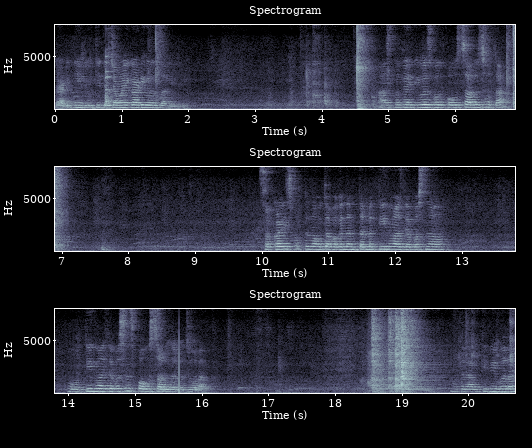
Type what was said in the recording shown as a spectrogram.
गाडी नेली होती त्याच्यामुळे गाडीवरच आलेली. आज तर काही दिवसभर पाऊस चालूच होता. सकाळीच फक्त नव्हता बघा नंतर ना तीन वाजल्यापासून हो तीन वाजल्यापासूनच पाऊस चालू झाला जोरात. आता लावते मी वरण.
